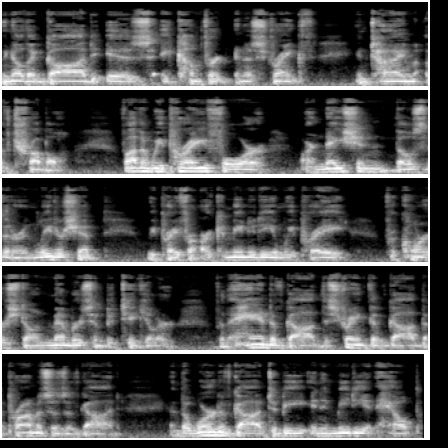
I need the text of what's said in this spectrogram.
We know that God is a comfort and a strength in time of trouble. Father, we pray for our nation, those that are in leadership. We pray for our community and we pray for Cornerstone members in particular, for the hand of God, the strength of God, the promises of God, and the word of God to be an immediate help.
